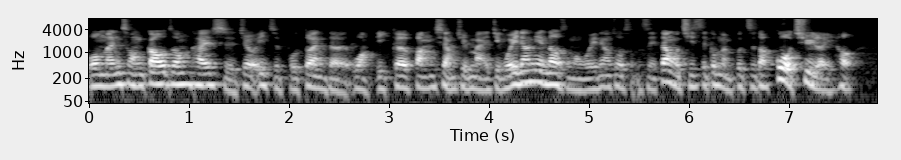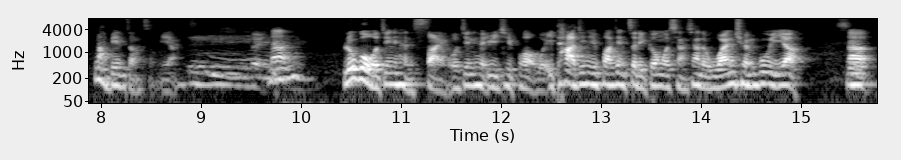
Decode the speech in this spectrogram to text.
我们从高中开始就一直不断的往一个方向去迈进。我一定要念到什么，我一定要做什么事情，但我其实根本不知道过去了以后那边长什么样子。嗯对，那如果我今天很晒，我今天很运气不好，我一踏进去发现这里跟我想象的完全不一样，那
